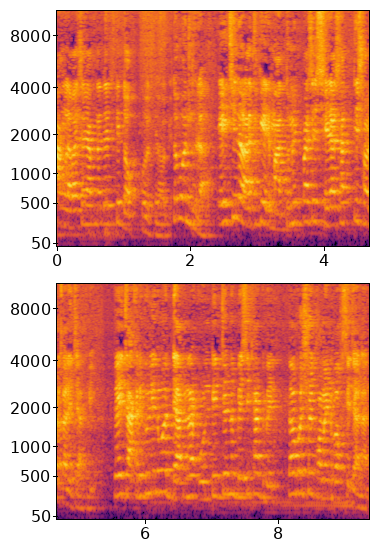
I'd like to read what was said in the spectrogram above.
বাংলা ভাষায় আপনাদেরকে দক্ষ হতে হবে। তো বন্ধুরা, এই ছিল আজকের মাধ্যমিক পাশে সেরা সাতটি সরকারি চাকরি। তো এই চাকরিগুলির মধ্যে আপনারা কোনটির জন্য বেশি খাটবেন তা অবশ্যই কমেন্ট বক্সে জানান।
